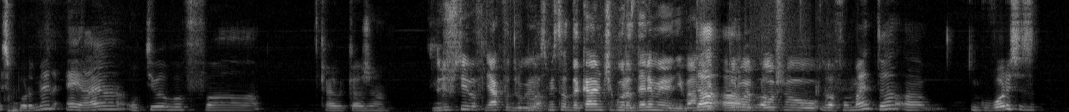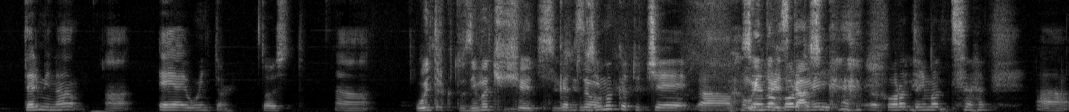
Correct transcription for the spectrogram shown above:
Е, според мен AI отива в, а, как да кажа, дали ще в някакво друго но... смисъл да кажем, че го разделяме на нива, да, нали? първо е почнало... В, в момента а, говори се за термина а, AI Winter. А, Winter като зима, че ще... Като смисъл... зима, като че а, Winter хората, си, хората имат а,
